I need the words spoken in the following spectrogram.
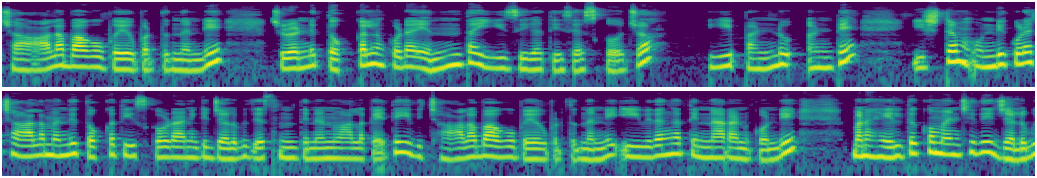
చాలా బాగా ఉపయోగపడుతుందండి. చూడండి తొక్కలను కూడా ఎంత ఈజీగా తీసేసుకోవచ్చో. ఈ పండు అంటే ఇష్టం ఉండి కూడా చాలామంది తొక్క తీసుకోవడానికి జలుబు చేస్తుంది తినని వాళ్ళకైతే ఇది చాలా బాగా ఉపయోగపడుతుందండి. ఈ విధంగా తిన్నారనుకోండి మన హెల్త్కు మంచిది జలుబు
